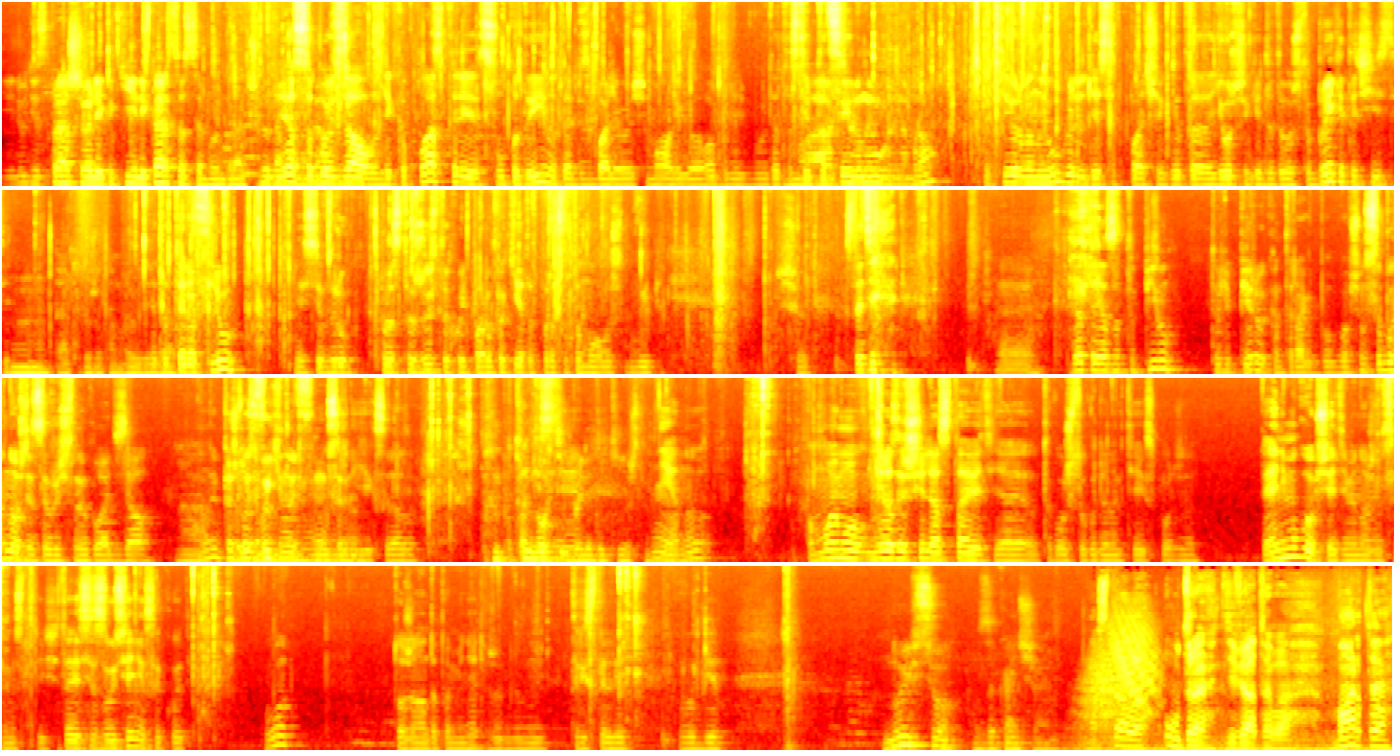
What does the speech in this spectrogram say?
Люди спрашивали, какие лекарства с собой брать. Что там Я с собой взял лейкопластыри, сулпадеин, это обезболивающее. Мало ли голова болеть будет. Это Ну, а стриптоцин, уголь набрал? Активированный уголь 10 пачек. Это ёршики для того, чтобы брекеты чистить. Да, тут уже там. Это терафлю. Если вдруг простужусь, то хоть пару пакетов парацетамола, чтобы выпить. Чё. Кстати, э, когда-то я затупил, то ли первый контракт был. В общем, с собой ножницы вручную кладь взял. А, Ну и пришлось выкинул, выкинуть в мусорник их сразу. Ногти были такие, что... Не, ну, по-моему, мне разрешили оставить, я такую штуку для ногтей использую. Я не могу вообще этими ножницами стричь. Это если заусенец какой-то. Вот. Тоже надо поменять уже, блин, ей 300 лет в обед. Ну и все, заканчиваем. Настало утро 9 марта.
